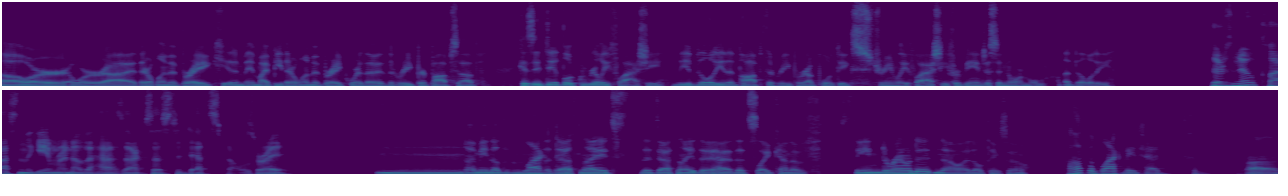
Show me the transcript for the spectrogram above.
uh, or or uh, their limit break. It, it might be their limit break where the the Reaper pops up because it did look really flashy. The ability that popped the Reaper up looked extremely flashy for being just a normal ability. There's no class in the game right now that has access to death spells, right? Mm, I mean, other than Black the Mage Death Knights, the Death Knight that had, that's like kind of themed around it. No, I don't think so. I thought the Black Mage had some. Uh,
